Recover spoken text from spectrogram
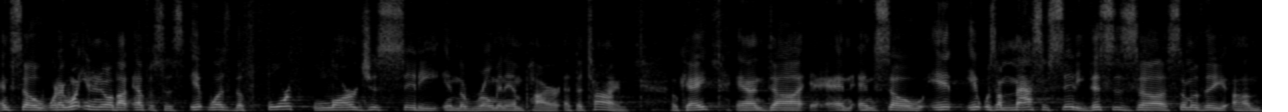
And so, what I want you to know about Ephesus, it was the fourth largest city in the Roman Empire at the time okay and uh, and and so it it was a massive city this is uh, some of the um,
